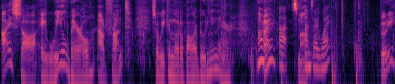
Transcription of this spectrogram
I saw a wheelbarrow out front, so we can load up all our booty in there. Alright. Uh, Smart. I'm sorry, what? Booty?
